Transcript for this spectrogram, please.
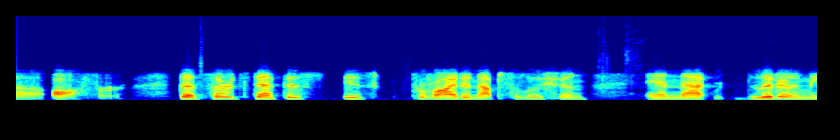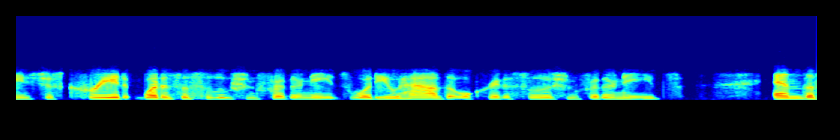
uh, offer. That third step is is provide an up solution, and that literally means just create what is the solution for their needs. What do you have that will create a solution for their needs? And the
